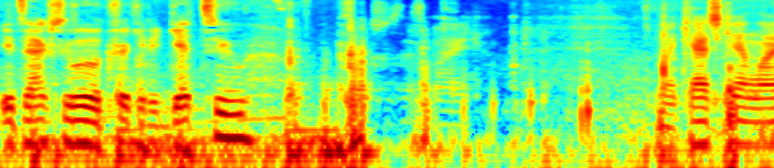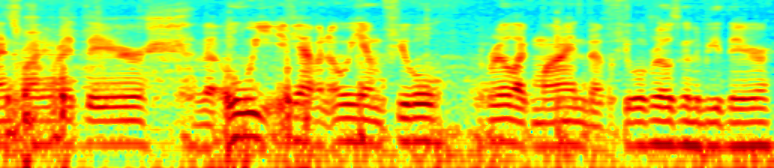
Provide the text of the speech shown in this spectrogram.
it's actually a little tricky to get to. My, my catch can line's running right there. The OE, if you have an OEM fuel rail like mine, the fuel rail is gonna be there.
